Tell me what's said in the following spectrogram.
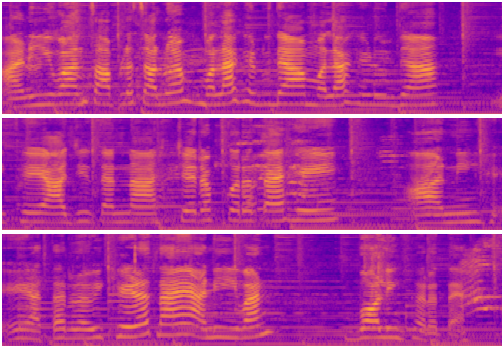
आणि इवानचं आपलं चालू आहे. मला खेळू द्या मला खेळू द्या. इथे आजी त्यांना चेरअप करत आहे. आणि हे आता रवी खेळत आहे आणि इवान बॉलिंग करत आहे.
